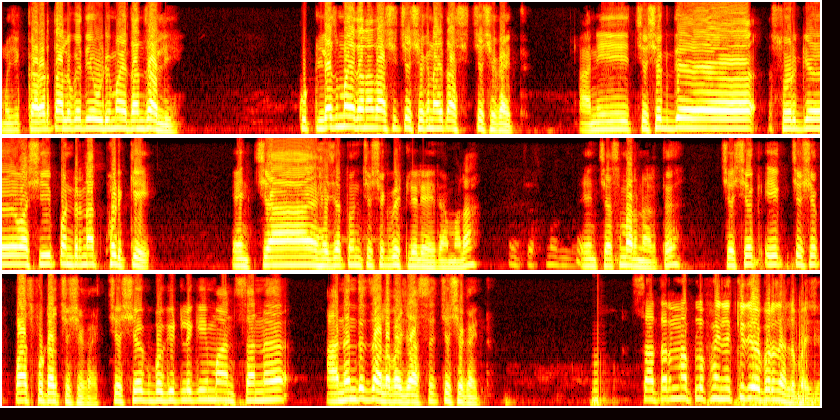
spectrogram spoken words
म्हणजे कराड तालुक्यात एवढी मैदान झाली. कुठल्याच मैदानात अशी चषक नाहीत अशी चषक आहेत. आणि चषक द- स्वर्गवासी पंढरनाथ फडके यांच्या ह्याच्यातून चषक भेटलेले आहेत आम्हाला. यांच्या स्मरणार्थ. चषक एक चषक पाच फुटाचा चषक आहे. चषक बघितलं की माणसानं आनंदच झाला पाहिजे असं चषक आहेत. साधारण आपलं फायनल किती वेळपर्यंत झालं पाहिजे?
